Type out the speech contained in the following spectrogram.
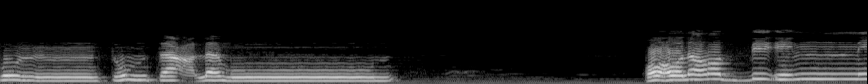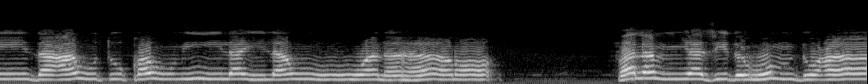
كُنتُمْ تَعْلَمُونَ. قَالَ رَبِّ إِنِّي دَعَوْتُ قَوْمِي لَيْلًا وَنَهَارًا فَلَمْ يَزِدْهُمْ دُعَائِي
